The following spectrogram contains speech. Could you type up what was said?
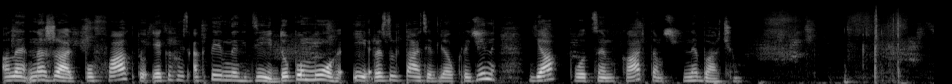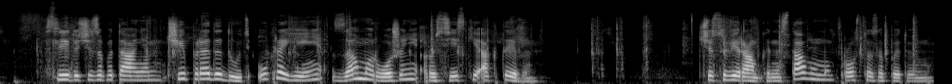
Але на жаль, по факту якихось активних дій, допомоги і результатів для України я по цим картам не бачу. Слідуюче запитання: чи передадуть Україні заморожені російські активи? Часові рамки не ставимо, просто запитуємо.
